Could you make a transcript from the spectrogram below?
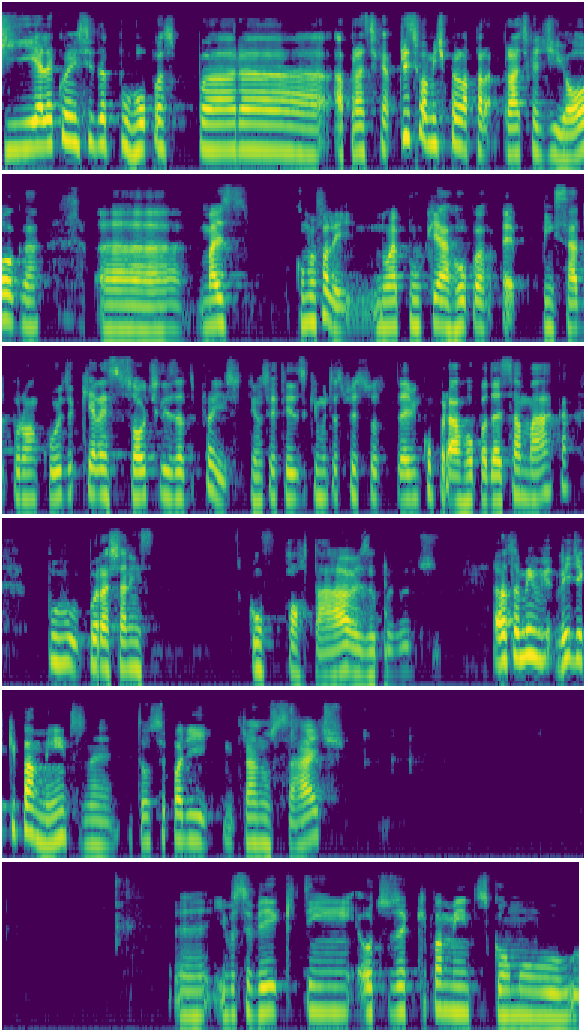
que ela é conhecida por roupas para a prática, principalmente pela prática de yoga, uh, mas como eu falei, não é porque a roupa é pensada por uma coisa que ela é só utilizada para isso. Tenho certeza que muitas pessoas devem comprar a roupa dessa marca por, por acharem confortáveis ou coisa do tipo. Ela também vende equipamentos, né? Então você pode entrar no site Uh, e você vê que tem outros equipamentos como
